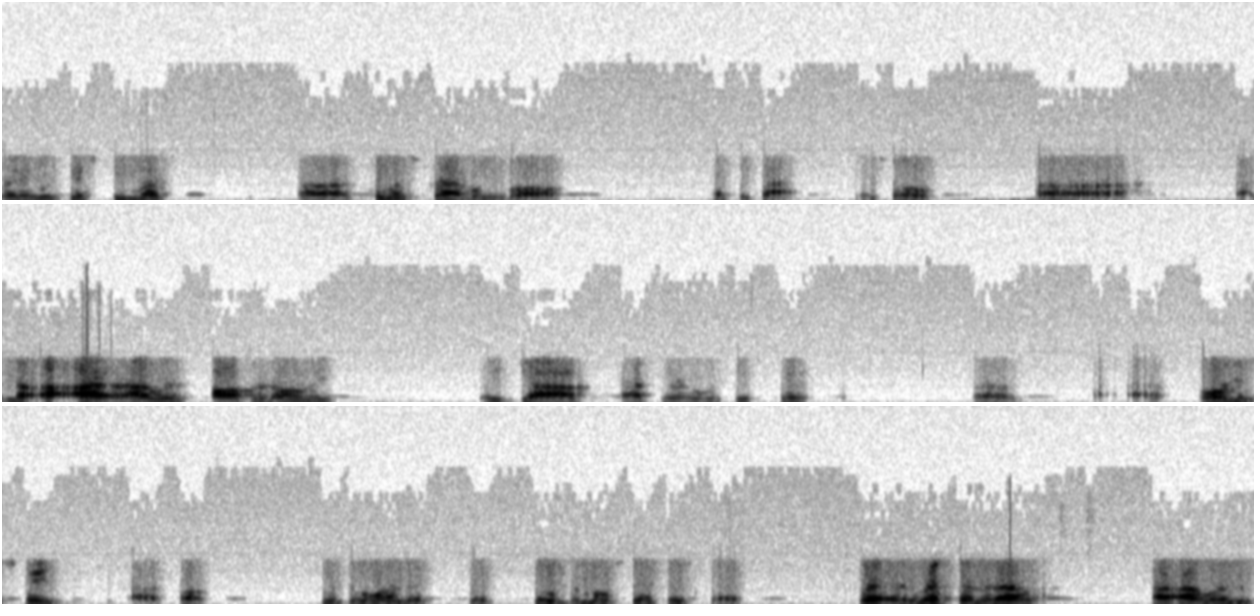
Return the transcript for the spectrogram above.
but it was just too much uh, too much travel involved at the time, and so uh, no, I, I was offered only a job after it was dismissed. Uh, uh, Oregon State, I thought, was the one that, that showed the most interest. Uh, the rest of it, I, I wasn't,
